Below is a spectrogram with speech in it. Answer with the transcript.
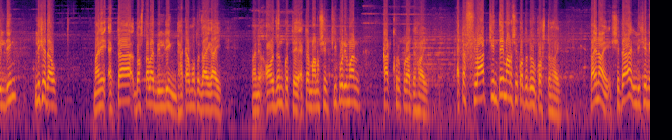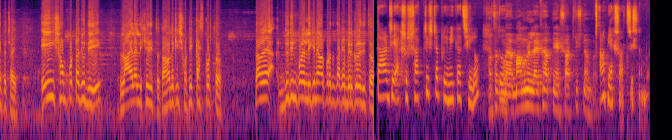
বিল্ডিং লিখে দাও। মানে একটা দশতলা বিল্ডিং ঢাকার মতো জায়গায় মানে অর্জন করতে একটা মানুষের কি পরিমাণ কাঠখড় পোড়াতে হয়। একটা ফ্ল্যাট কিনতেই মানুষের কতটুকু কষ্ট হয়। তাই নয়, সেটা লিখে নিতে চাই। এই সম্পদটা যদি লায়লা লিখে দিত, তাহলে কি সঠিক কাজ করতো? তাহলে দুদিন পরে লিখে নেওয়ার পরে তো তাকে বের করে দিত। তার যে একশো সাতত্রিশটা প্রেমিকা ছিল অর্থাৎ মামুনের লাইফে আপনি একশো আটত্রিশ নাম্বার আমি একশো আটত্রিশ নম্বর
